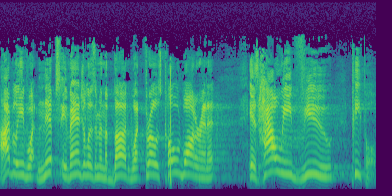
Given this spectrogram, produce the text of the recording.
I believe what nips evangelism in the bud, what throws cold water in it, is how we view people.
